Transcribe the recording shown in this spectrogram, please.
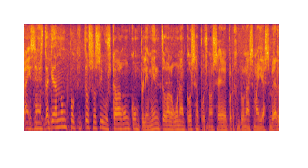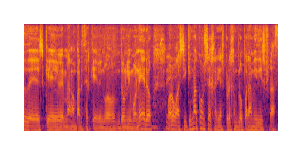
ay, se me está quedando un poquito soso y buscaba algún complemento, alguna cosa, pues no sé, por ejemplo, unas mallas verdes que me hagan parecer que vengo de un limonero o algo así. ¿Qué me aconsejarías, por ejemplo, para mi disfraz?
